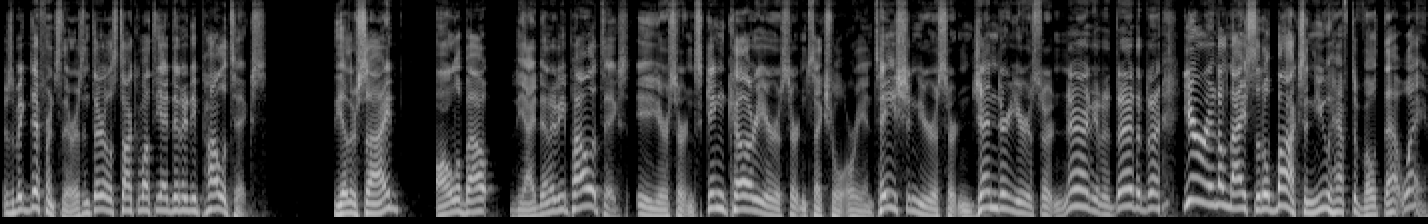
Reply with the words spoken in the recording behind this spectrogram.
There's a big difference there, isn't there? Let's talk about the identity politics. The other side, all about the identity politics. You're a certain skin color, you're a certain sexual orientation, you're a certain gender, you're a certain you're in a nice little box and you have to vote that way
